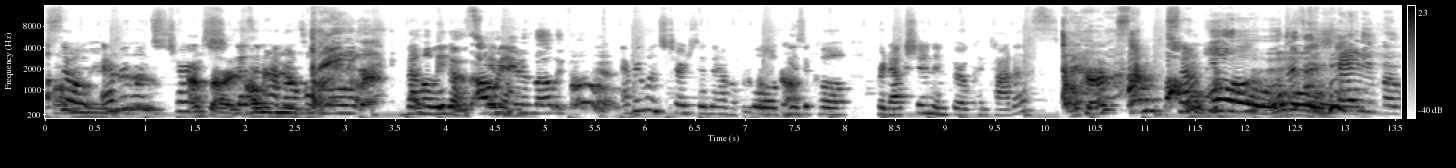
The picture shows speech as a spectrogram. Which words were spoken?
All so everyone's is- church I'm sorry. doesn't have a whole the Holy Ghost. All we need is the Holy Ghost. Everyone's church doesn't have a full about God? musical production and throw cantatas. Okay. Some, some Oh, people, oh, this is oh. shady for real.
